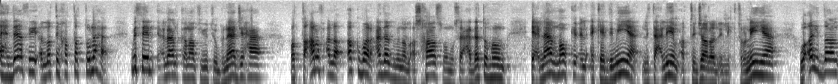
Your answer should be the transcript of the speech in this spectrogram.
أهدافي التي خططت لها مثل إعلان قناة يوتيوب ناجحة والتعرف على أكبر عدد من الأشخاص ومساعدتهم إعلان موقع الأكاديمية لتعليم التجارة الإلكترونية وأيضا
